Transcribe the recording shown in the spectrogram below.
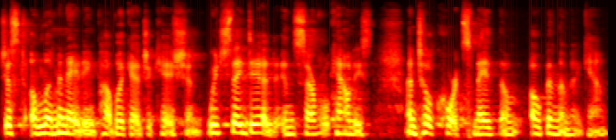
just eliminating public education, which they did in several counties until courts made them open them again.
